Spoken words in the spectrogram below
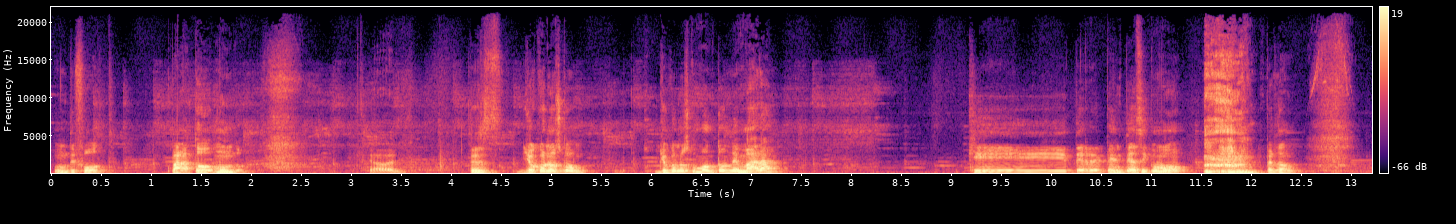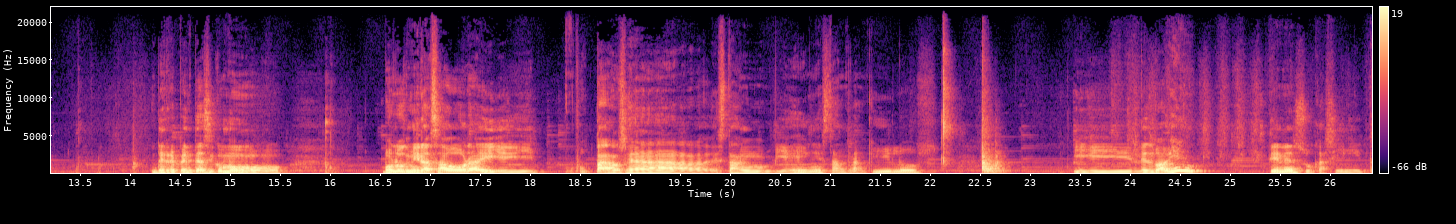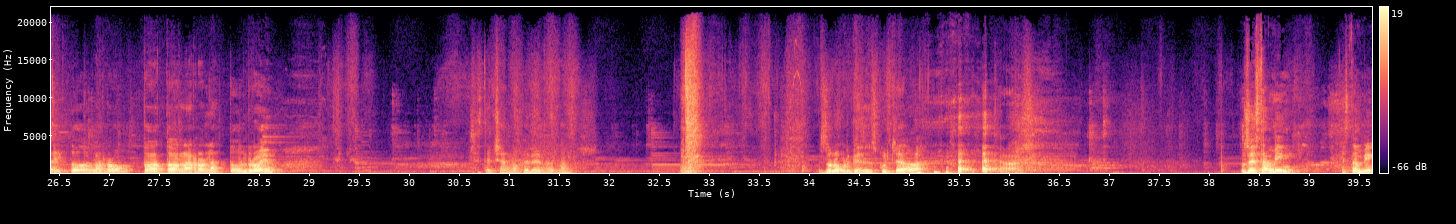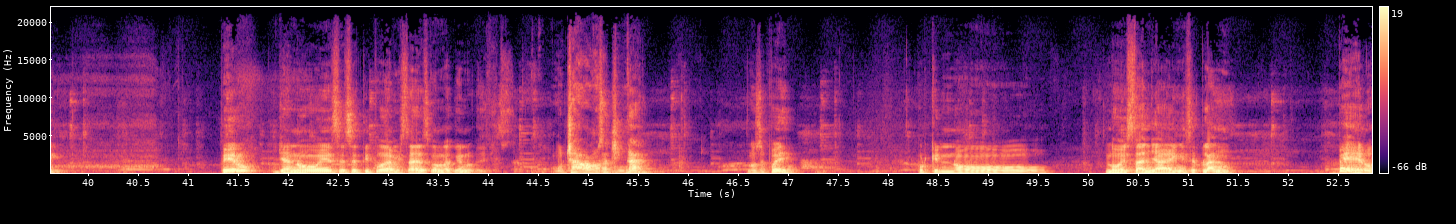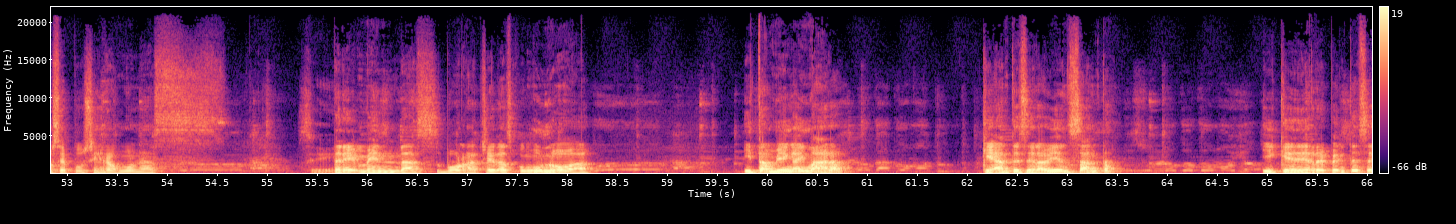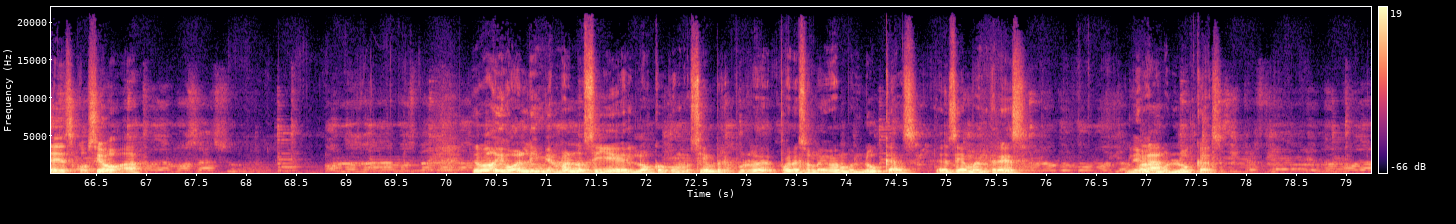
un default para todo mundo. Cabal. Entonces, yo conozco. Yo conozco un montón de Mara. Que de repente, así como. perdón. De repente, así como. Vos los mirás ahora y. Puta, o sea. Están bien, están tranquilos. Y les va bien. Tienen su casita y toda la, ro toda, toda la rola, todo el rollo. Se está echando gel en las manos. Solo porque se escucha, ¿va? O sea, están bien, están bien. Pero ya no es ese tipo de amistades con las que uno... Mucha, vamos a chingar. No se puede. Porque no... No están ya en ese plan. Pero se pusieron unas Sí. tremendas borracheras con uno, ¿va? Y también hay Mara, que antes era bien santa, Y que de repente se descoció, ¿ah? No, igual, y mi hermano sigue loco como siempre. Por, por eso lo llamamos Lucas. Él se llama Andrés. Le Hola. llamamos Lucas.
